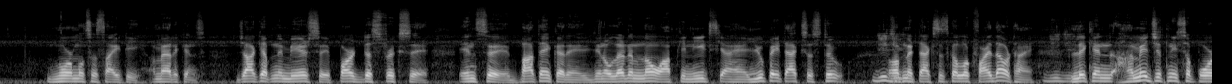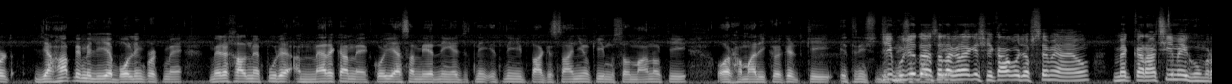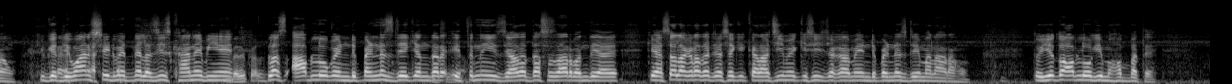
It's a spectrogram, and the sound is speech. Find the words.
normal society American जाके अपने मेयर से पार्क डिस्ट्रिक्ट से, इनसे बातें करें you know late am no आपकी नीड्स क्या हैं। यू पे टैक्सेस टू जी, तो। अपने टैक्सेस का लोग फ़ायदा उठाएँ। लेकिन हमें जितनी सपोर्ट यहाँ पे मिली है बॉलिंगबर्ग में मेरे ख्याल में पूरे अमेरिका में कोई ऐसा मेयर नहीं है जितनी इतनी पाकिस्तानियों की मुसलमानों की और हमारी क्रिकेट की इतनी जी मुझे तो ऐसा लग रहा है कि शिकागो जब से मैं आया हूँ मैं कराची में ही घूम रहा हूँ क्योंकि दीवान स्ट्रीट में इतने लजीज खाने भी हैं। प्लस आप लोग इंडिपेंडेंस डे के अंदर इतनी ज़्यादा दस हज़ार बंदे आए कि ऐसा लग रहा था जैसे कि कराची में किसी जगह में इंडिपेंडेंस डे मना रहा हूँ। तो ये तो आप लोगों की मोहब्बत है।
